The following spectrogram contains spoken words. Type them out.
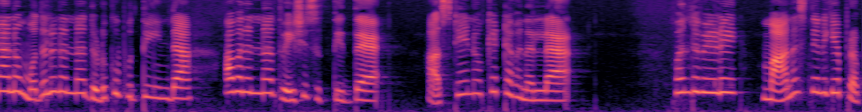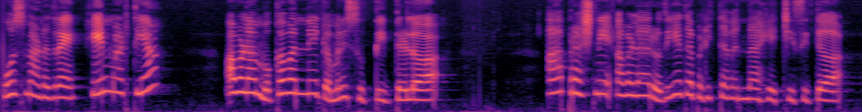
ನಾನು ಮೊದಲು ನನ್ನ ದುಡುಕು ಬುದ್ಧಿಯಿಂದ ಅವನನ್ನು ದ್ವೇಷಿಸುತ್ತಿದ್ದೆ. ಅಷ್ಟೇನೂ ಕೆಟ್ಟವನಲ್ಲ. ಒಂದು ವೇಳೆ ಮಾನಸ್ ನಿನಗೆ ಪ್ರಪೋಸ್ ಮಾಡಿದ್ರೆ ಏನ್ ಮಾಡ್ತೀಯಾ? ಅವಳ ಮುಖವನ್ನೇ ಗಮನಿಸುತ್ತಿದ್ದಳು. ಆ ಪ್ರಶ್ನೆ ಅವಳ ಹೃದಯದ ಬಡಿತವನ್ನ ಹೆಚ್ಚಿಸಿತು.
